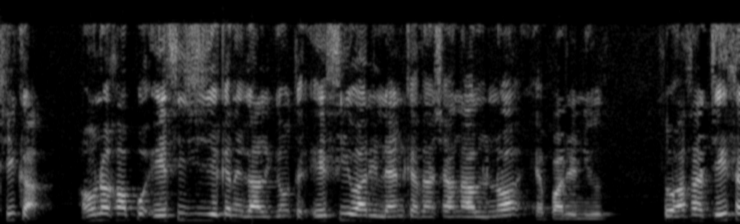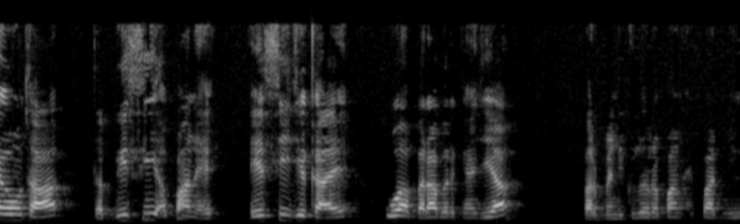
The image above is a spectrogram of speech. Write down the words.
ठीकु आहे ऐं हुन पोइ ए सी जी जेकॾहिं ॻाल्हि कयूं त ए सी वारी लाइन खे असां छा नालो ॾिनो आहे हेपाटीन्यूज़ सो असां चई सघूं था त बी सी अपॉन एसी जेका आहे उहा बराबरि कंहिंजी आहे परपेंडिकुलर अपान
